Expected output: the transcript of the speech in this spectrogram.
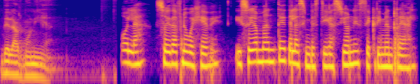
de la armonía. Hola, soy Dafne Wegebe y soy amante de las investigaciones de crimen real.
